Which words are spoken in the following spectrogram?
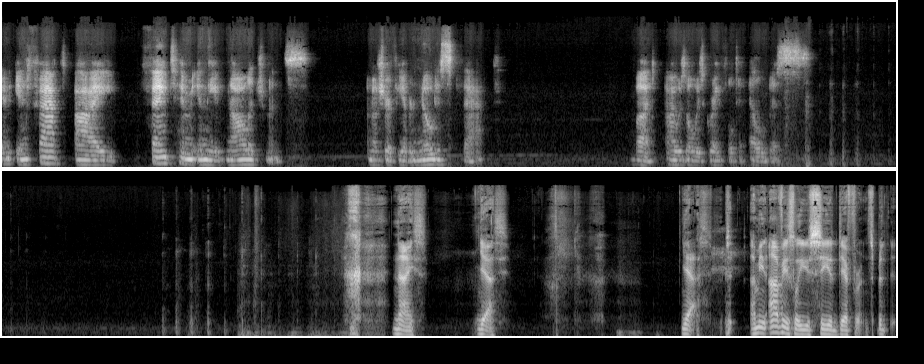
And in fact, I thanked him in the acknowledgments. I'm not sure if he ever noticed that, but I was always grateful to Elvis. nice. Yes. Yes. I mean, obviously, you see a difference, but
